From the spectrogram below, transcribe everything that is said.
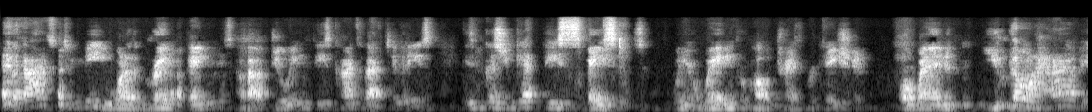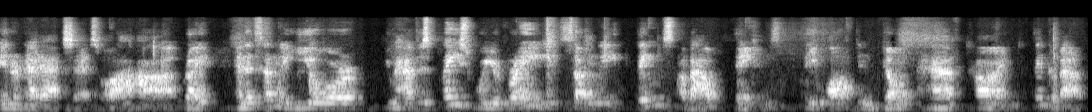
But that's, to me, one of the great things about doing these kinds of activities is because you get these spaces when you're waiting for public transportation or when you don't have internet access, ah, right? And then suddenly you're you have this place where your brain suddenly thinks about things that you often don't have time to think about.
